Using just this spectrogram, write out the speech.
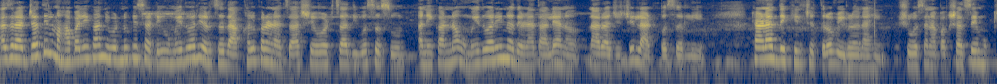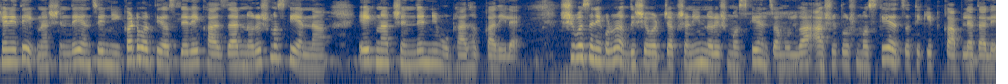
आज राज्यातील महापालिका निवडणुकीसाठी उमेदवारी अर्ज दाखल करण्याचा शेवटचा दिवस असून अनेकांना उमेदवारी न देण्यात आल्यानं नाराजीची लाट पसरली. ठाण्यात देखील चित्र वेगळं नाही. शिवसेना पक्षाचे मुख्य नेते एकनाथ शिंदे यांचे निकटवर्ती असलेले खासदार नरेश मस्के यांना एकनाथ शिंदेंनी मोठा धक्का दिलाय. शिवसेनेकडून अगदी शेवटच्या क्षणी नरेश मस्के यांचा मुलगा आशुतोष मस्के याचं तिकीट कापण्यात आले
